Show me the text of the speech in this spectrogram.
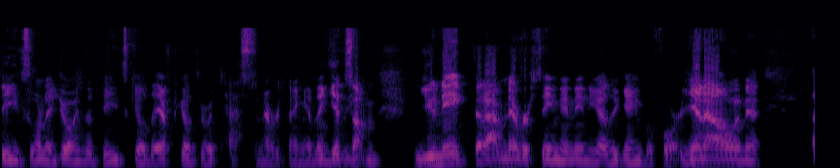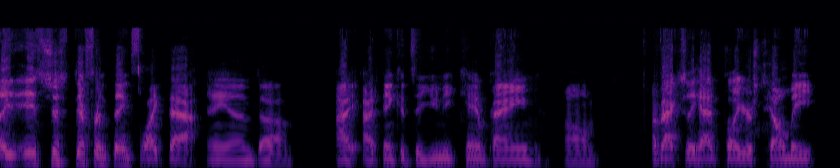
thieves want to join the thieves guild, they have to go through a test and everything, and they get something unique that I've never seen in any other game before. You know, and. It, it's just different things like that. And um, I, I think it's a unique campaign. Um, I've actually had players tell me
